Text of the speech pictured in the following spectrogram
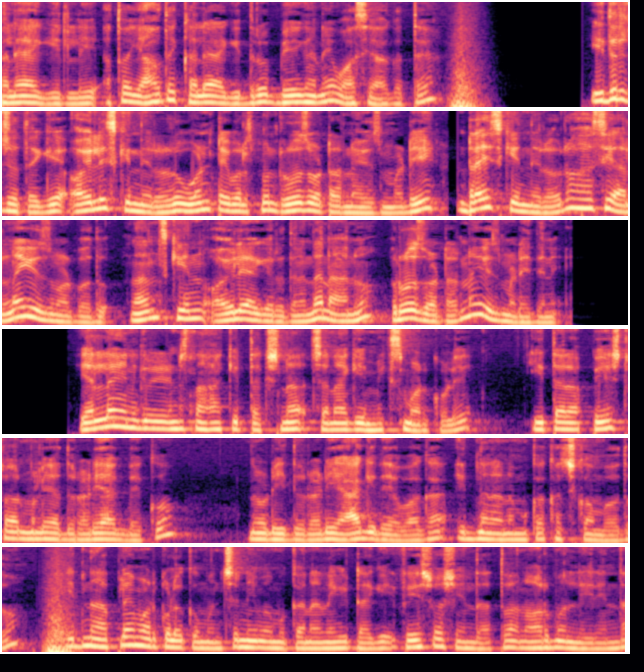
ಕಲೆ ಆಗಿರಲಿ ಅಥವಾ ಯಾವುದೇ ಕಲೆ ಆಗಿದ್ರೂ ಬೇಗನೆ ವಾಸಿ ಆಗುತ್ತೆ. ಇದ್ರ ಜೊತೆಗೆ ಆಯಿಲಿ ಸ್ಕಿನ್ ಇರೋರು ಒನ್ ಟೇಬಲ್ ಸ್ಪೂನ್ ರೋಸ್ ವಾಟರ್ನ ಯೂಸ್ ಮಾಡಿ ಡ್ರೈ ಸ್ಕಿನ್ ಇರೋರು ಹಸಿ ಹಾಲನ್ನ ಯೂಸ್ ಮಾಡ್ಬೋದು. ನನ್ನ ಸ್ಕಿನ್ ಆಯಿಲಿ ಆಗಿರೋದ್ರಿಂದ ನಾನು ರೋಸ್ ವಾಟರ್ನ ಯೂಸ್ ಮಾಡಿದ್ದೀನಿ. ಎಲ್ಲ ಇಂಗ್ರೀಡಿಯೆಂಟ್ಸ್ನ ಹಾಕಿದ ತಕ್ಷಣ ಚೆನ್ನಾಗಿ ಮಿಕ್ಸ್ ಮಾಡ್ಕೊಳ್ಳಿ. ಈ ಥರ ಪೇಸ್ಟ್ ಫಾರ್ಮಲ್ಲಿ ಅದು ರೆಡಿ ಆಗಬೇಕು. ನೋಡಿ, ಇದು ರೆಡಿ ಆಗಿದೆ ಇವಾಗ. ಇದನ್ನ ನನ್ನ ಮುಖಕ್ಕೆ ಹಚ್ಕೊಬೋದು ಇದನ್ನ ಅಪ್ಲೈ ಮಾಡ್ಕೊಳ್ಳೋಕೆ ಮುಂಚೆ ನಿಮ್ಮ ಮುಖನ ನೀಟಾಗಿ ಫೇಸ್ ವಾಶ್ ಇಂದ ಅಥವಾ ನಾರ್ಮಲ್ ನೀರಿಂದ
